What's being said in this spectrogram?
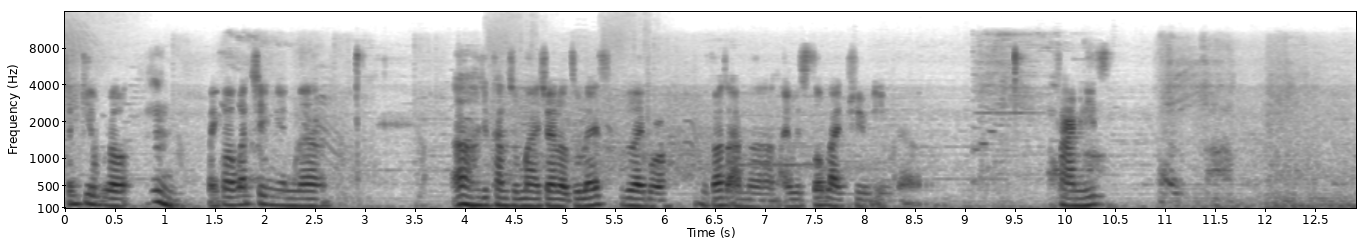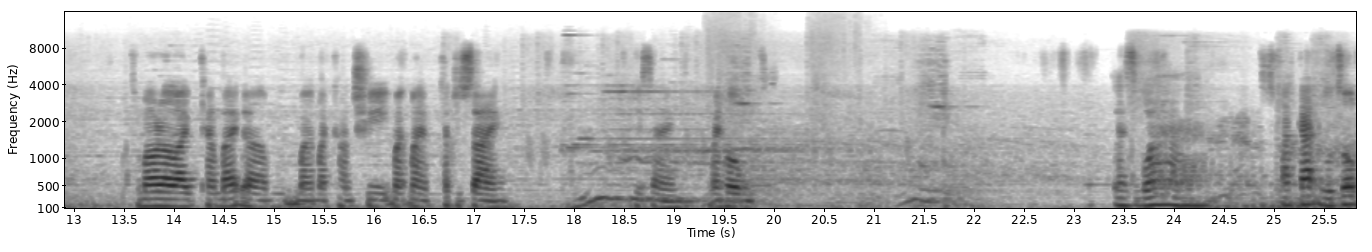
Thank you, bro. Thank you for watching and uh, uh, you come to my channel too late today, bro. Because I'm uh, I will stop live stream in uh, five minutes. Tomorrow I come back um, my my country my my countryside. He's saying my home. Let's go. Phát cát ngủ sốt.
